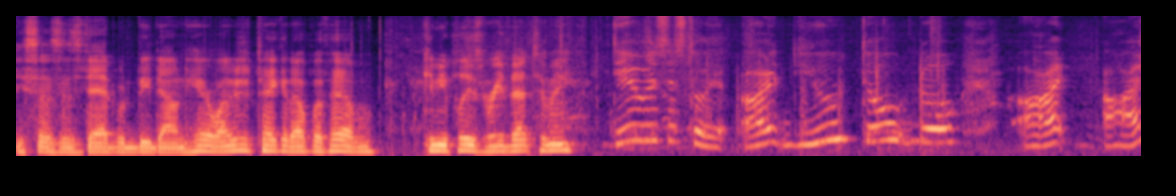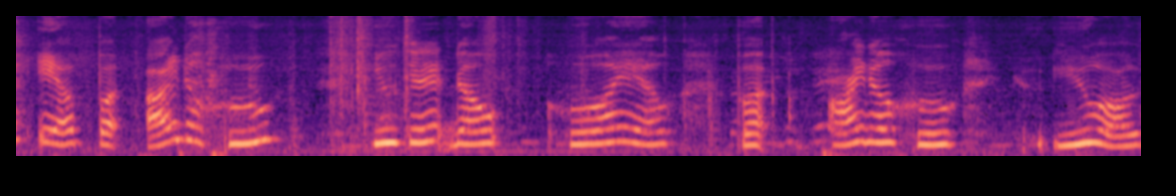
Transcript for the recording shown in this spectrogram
he says his dad would be down here. Why don't you take it up with him? Can you please read that to me? Dear Mrs. Sawyer, I you don't know I I am, but I know who. You didn't know who I am, but I know who you are,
